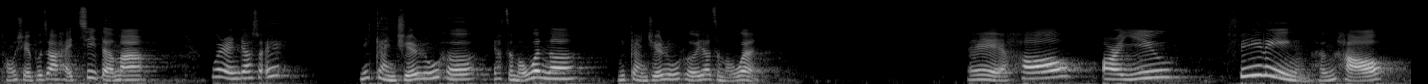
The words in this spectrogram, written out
同学不知道还记得吗？问人家说：“哎，你感觉如何？”要怎么问呢？你感觉如何？要怎么问？哎，How are you feeling？很好。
